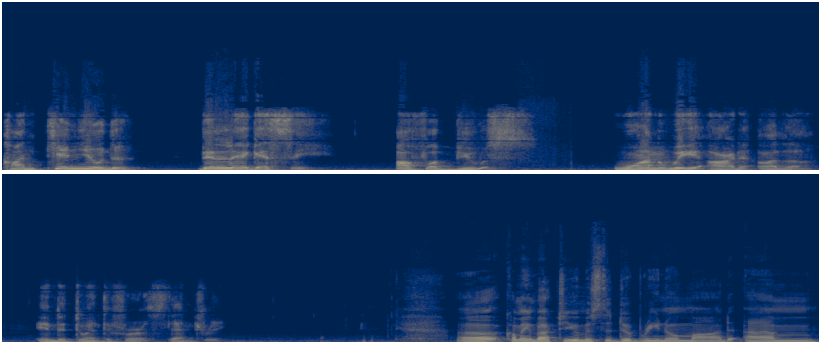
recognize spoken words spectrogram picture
continued the legacy of abuse one way or the other in the 21st century. Uh, coming back to you, Mr. Dobrino Mad, um,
